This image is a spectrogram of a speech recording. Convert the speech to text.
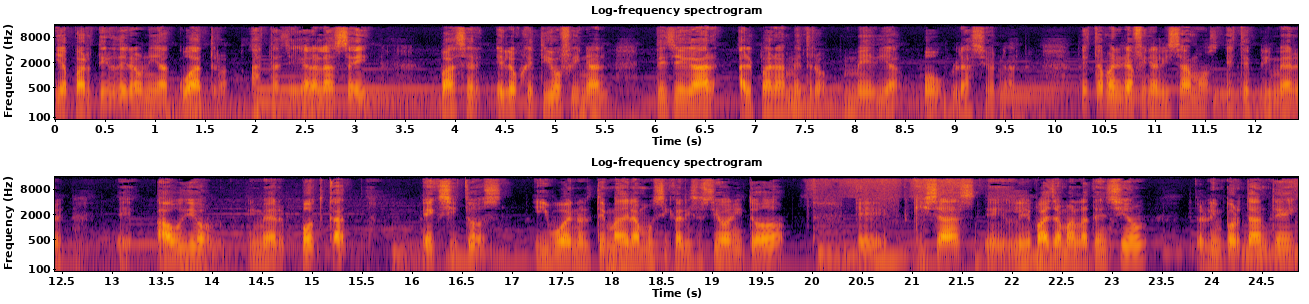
y a partir de la unidad 4 hasta llegar a la 6 va a ser el objetivo final de llegar al parámetro media poblacional. De esta manera finalizamos este primer eh, audio, primer podcast, éxitos y bueno, el tema de la musicalización y todo, eh, quizás eh, les va a llamar la atención, pero lo importante es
